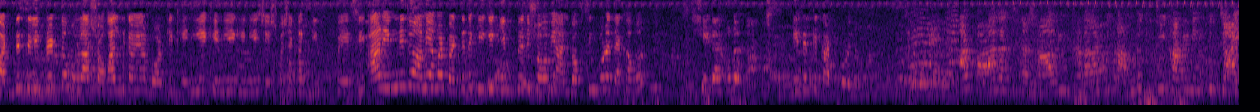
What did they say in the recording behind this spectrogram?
বার্থডে সেলিব্রেট তো হলো আর সকাল থেকে আমি আমার বরকে ঘেনিয়ে ঘেনিয়ে ঘেনিয়ে শেষমেশ একটা গিফট পেয়েছি। আর এমনিতেও আমি আমার বার্থডেতে কি কি গিফট পেয়েছি সব আমি আনবক্সিং করে দেখাবো। সেটার কোনো এদেরকে কাট করে দেবো। আর পাওয়া যাচ্ছে না সারাদিন খাটাখাটি করে আমি তো কিছুই খাটিনি কিন্তু যাই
